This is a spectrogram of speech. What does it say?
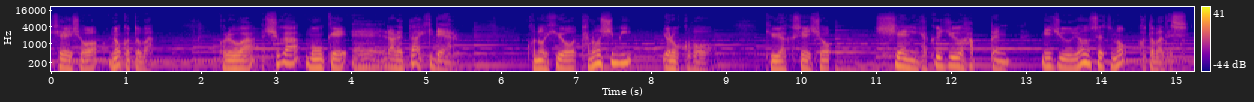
聖書の言葉。これは主が設けられた日である。この日を楽しみ喜ぼう。旧約聖書支援118編24節の言葉です。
